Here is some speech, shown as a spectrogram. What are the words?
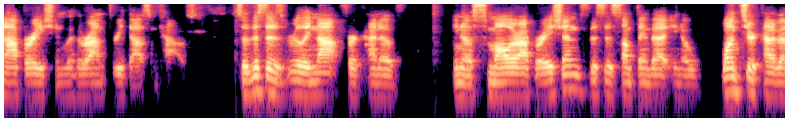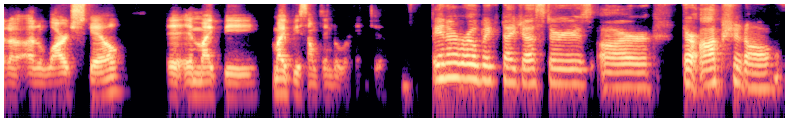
an operation with around 3000 cows. So this is really not for kind of you know smaller operations. This is something that you know once you're kind of at a, at a large scale it, it might be might be something to look into anaerobic digesters are they're optional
